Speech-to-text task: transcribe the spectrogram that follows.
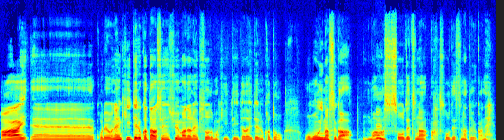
はーい、えーこれをね聞いている方は先週までのエピソードも聞いていただいているかと思いますがまあ、うん壮絶な壮絶なというかね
